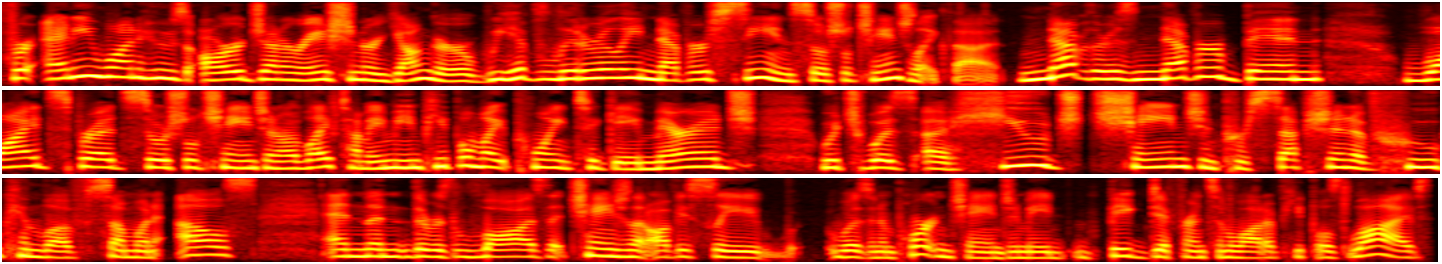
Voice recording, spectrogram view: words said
for anyone who's our generation or younger, we have literally never seen social change like that. Never, there has never been widespread social change in our lifetime. I mean, people might point to gay marriage, which was a huge change in perception of who can love someone else, and then there was laws that changed. And that obviously was an important change and made big difference in a lot of people's lives.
